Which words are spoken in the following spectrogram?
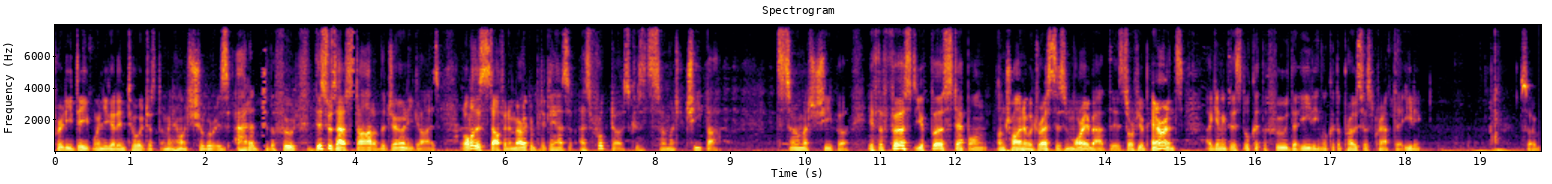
pretty deep when you get into it. Just, I mean, how much sugar is added to the food. This was our start of the journey, guys. A lot of this stuff in America particularly has, has fructose because it's so much cheaper. So much cheaper. If the first, your first step on, on trying to address this and worry about this, or if your parents are getting this, look at the food they're eating. Look at the processed crap they're eating. So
